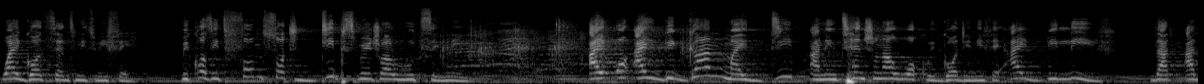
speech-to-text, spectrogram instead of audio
why God sent me to Ife because it formed such deep spiritual roots in me. I, I began my deep and intentional work with God in Ife. I believe that at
